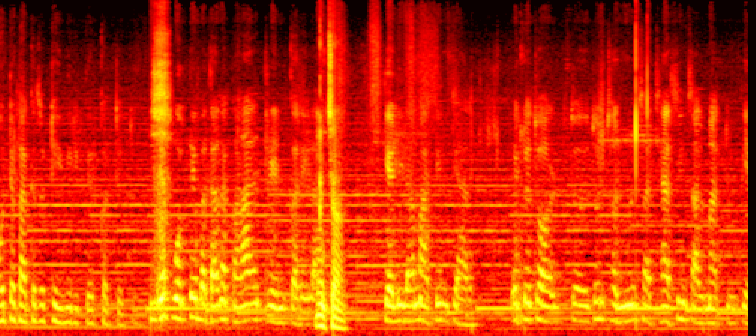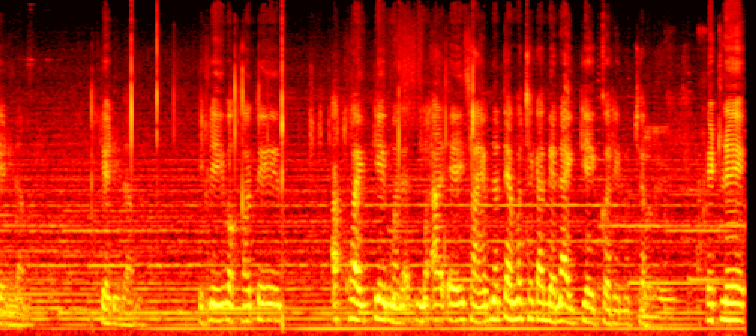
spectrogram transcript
મોટે ભાગે તો ટીવી રિપેર કરતી હતી. મેં પોતે બધાને ઘણાને ટ્રેન કરેલા. અચ્છા. કેડીલામાં હતી ને ત્યારે. એટલે તો તો- તો છન્નું છ્યાસી સાલમાં હતું કેડીલામાં કેડીલામાં એટલે એ વખતે આખું આઈટીઆઈ મને એ સાહેબને તેમ જ છે કે આ બેને આઈટીઆઈ કરેલું છે. એટલે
